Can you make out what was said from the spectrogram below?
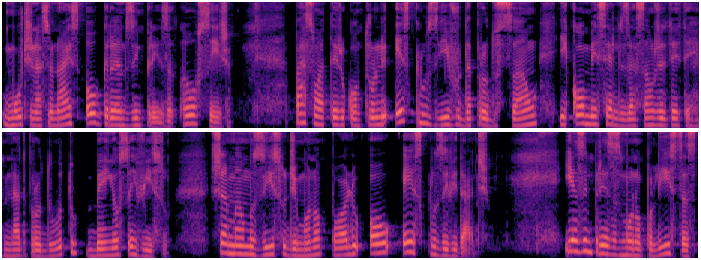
multinacionais ou grandes empresas, ou seja, passam a ter o controle exclusivo da produção e comercialização de determinado produto, bem ou serviço. Chamamos isso de monopólio ou exclusividade. E as empresas monopolistas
